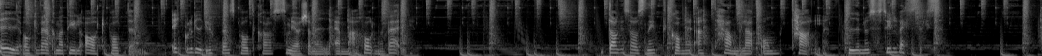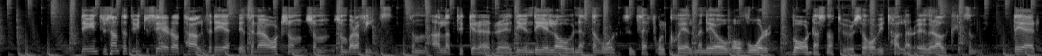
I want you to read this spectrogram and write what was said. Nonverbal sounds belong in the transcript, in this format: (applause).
Hej och välkomna till Artpodden, ekologigruppens podcast som görs av mig, Emma Holmberg. Dagens avsnitt kommer att handla om tall, Pinus sylvestris. Det är intressant att du är intresserad av tall, för det är en sån där art som, som, som bara finns. Som alla tycker är, eh, det är en del av nästan vår, så inte säga folksjäl, men det är av, av vår vardagsnatur så har vi tallar överallt. Liksom. Det är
